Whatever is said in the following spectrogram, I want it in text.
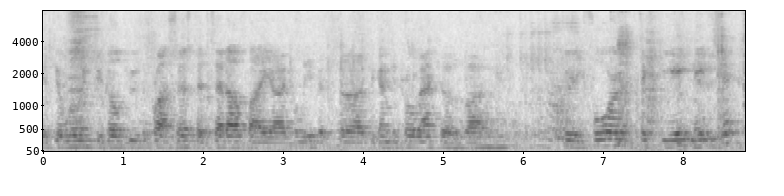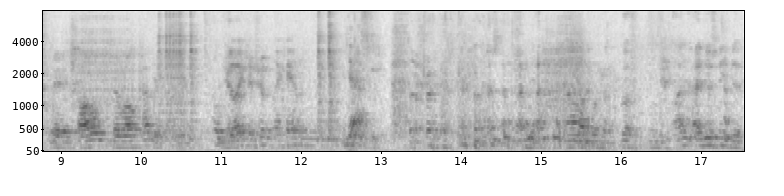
If you're willing to go through the process that's set out by, uh, I believe it's uh, the Gun Control Act of uh, 34, 68, and 86, it's all, they're all covered. Would you like to shoot my cannon? Yes. Um, but I, I just need to,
